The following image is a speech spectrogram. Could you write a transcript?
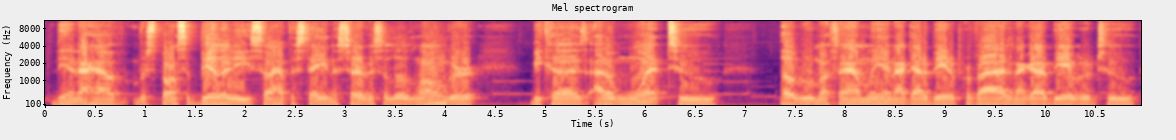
then I have responsibilities, so I have to stay in the service a little longer because I don't want to uproot my family, and I got to be able to provide, and I got to be able to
